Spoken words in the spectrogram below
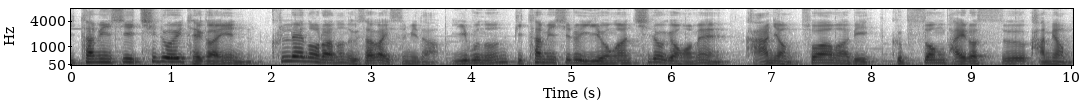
비타민C 치료의 대가인 클레너라는 의사가 있습니다. 이분은 비타민C를 이용한 치료 경험에 간염, 소아마비, 급성 바이러스 감염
